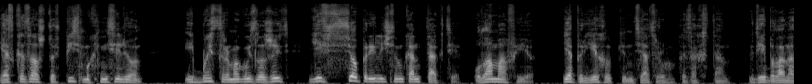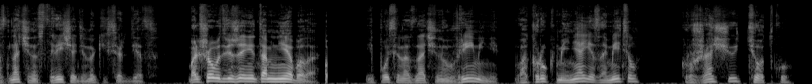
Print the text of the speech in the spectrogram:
Я сказал, что в письмах не силен, и быстро могу изложить ей все при личном контакте. Уломав ее, я приехал к кинотеатру «Казахстан», где была назначена встреча одиноких сердец. Большого движения там не было. И после назначенного времени вокруг меня я заметил кружащую тетку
